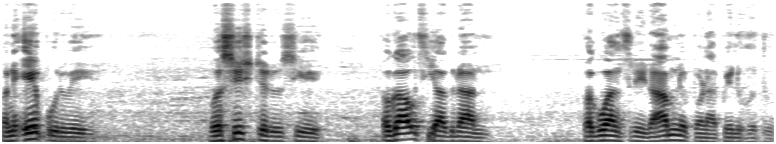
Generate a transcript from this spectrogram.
અને એ પૂર્વે વશિષ્ઠ ઋષિએ અગાઉથી આ જ્ઞાન ભગવાન શ્રી રામને પણ આપેલું હતું.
